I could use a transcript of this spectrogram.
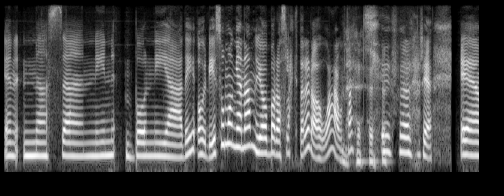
en Nazanin Boniadi. Oj, det är så många namn jag bara slaktade idag. Wow, tack för det. Eh,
